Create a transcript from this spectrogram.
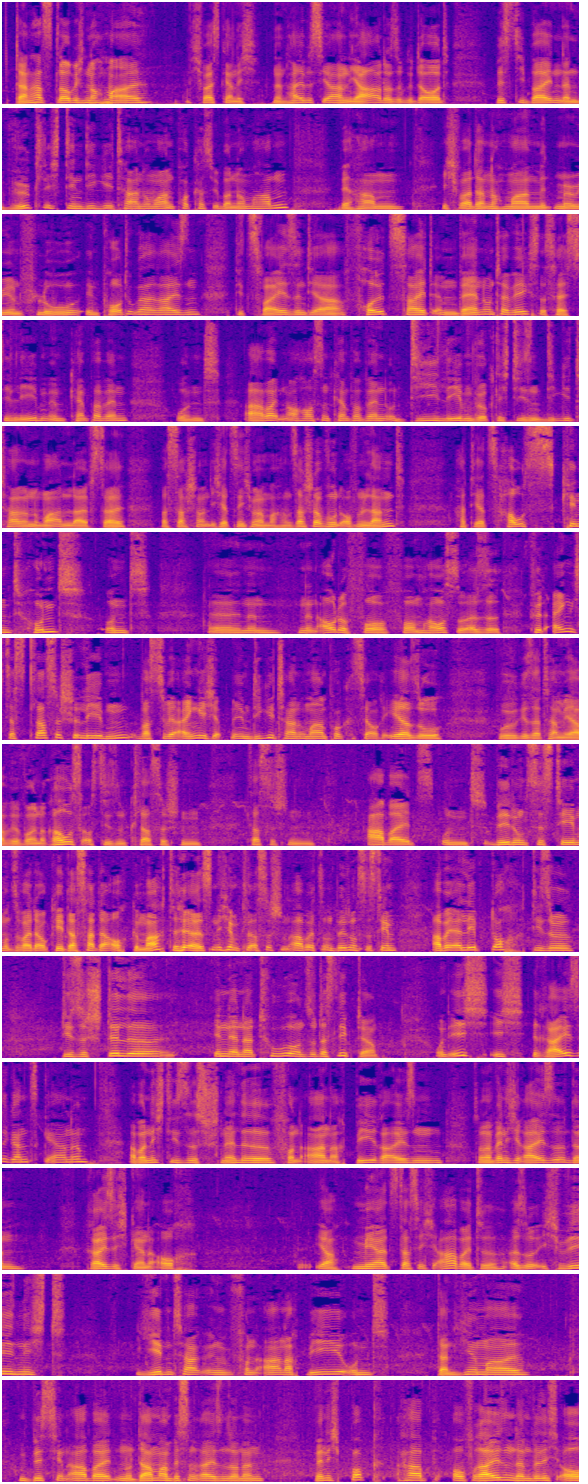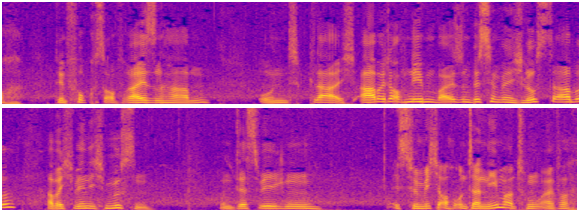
Dann hat es, glaube ich, nochmal ich weiß gar nicht, ein halbes Jahr, ein Jahr oder so gedauert, bis die beiden dann wirklich den digitalen normalen Podcast übernommen haben. Wir haben, ich war dann nochmal mit Mary und Flo in Portugal reisen. Die zwei sind ja Vollzeit im Van unterwegs, das heißt, sie leben im Campervan und arbeiten auch aus dem Campervan und die leben wirklich diesen digitalen normalen Lifestyle, was Sascha und ich jetzt nicht mehr machen. Sascha wohnt auf dem Land, hat jetzt Haus, Kind, Hund und äh, ein, Auto vor vorm Haus. So. Also führt eigentlich das klassische Leben, was wir eigentlich im digitalen normalen Podcast ja auch eher so, wo wir gesagt haben, ja, wir wollen raus aus diesem klassischen, klassischen Arbeits- und Bildungssystem und so weiter. Okay, das hat er auch gemacht. Er ist nicht im klassischen Arbeits- und Bildungssystem, aber er lebt doch diese, diese Stille in der Natur und so, das liebt er. Und ich, ich reise ganz gerne, aber nicht dieses schnelle von A nach B reisen, sondern wenn ich reise, dann reise ich gerne auch ja, mehr als dass ich arbeite. Also ich will nicht jeden Tag irgendwie von A nach B und dann hier mal ein bisschen arbeiten und da mal ein bisschen reisen, sondern wenn ich Bock habe auf Reisen, dann will ich auch den Fokus auf Reisen haben. Und klar, ich arbeite auch nebenbei so ein bisschen, wenn ich Lust habe, aber ich will nicht müssen. Und deswegen ist für mich auch Unternehmertum einfach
